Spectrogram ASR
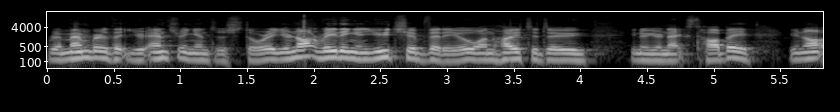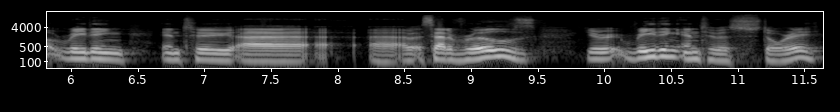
remember that you're entering into a story. You're not reading a YouTube video on how to do, you know, your next hobby. You're not reading into uh, a, a set of rules. You're reading into a story,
